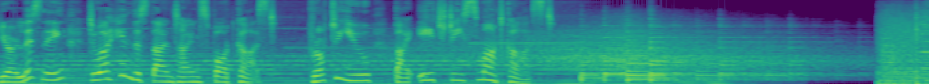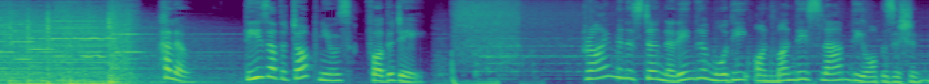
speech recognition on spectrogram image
You're listening to a Hindustan Times podcast brought to you by HT Smartcast. Hello, these are the top news for the day. Prime Minister Narendra Modi on Monday slammed the opposition,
